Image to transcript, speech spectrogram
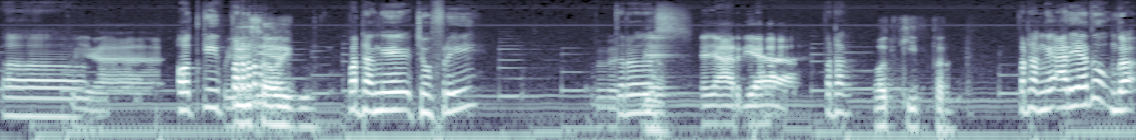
Iya. Outkeeper Pisau itu pedangnya Joffrey terus Nyanyi Arya. pedang Outkeeper pedangnya Arya tuh nggak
